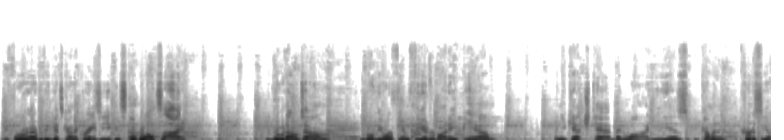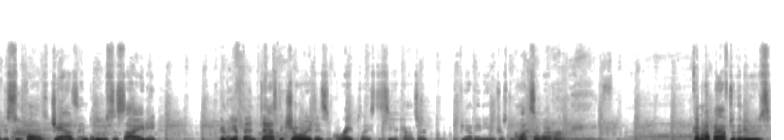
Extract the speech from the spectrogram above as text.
before everything gets kind of crazy, you can still go outside. You go downtown, you go to the Orpheum Theater about 8 p.m., and you catch Tab Benoit. He is coming courtesy of the Sioux Falls Jazz and Blues Society. It's going to be a fantastic show. It is a great place to see a concert if you have any interest whatsoever. Coming up after the news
